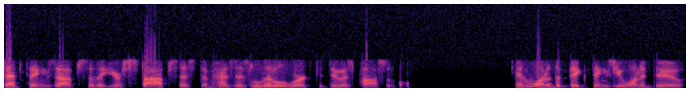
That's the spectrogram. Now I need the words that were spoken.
set things up so that your stop system has as little work to do as possible. And one of the big things you want to do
